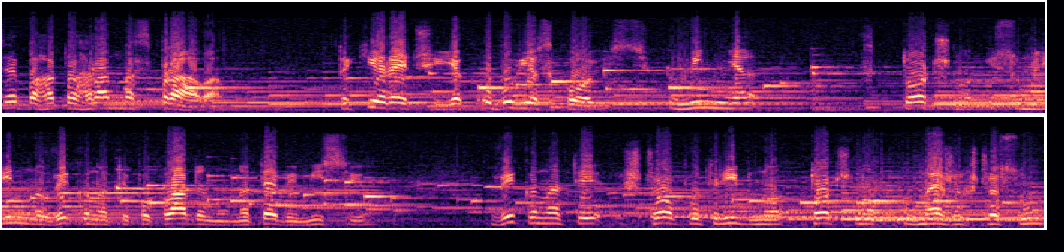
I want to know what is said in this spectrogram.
це багатогранна справа. Такі речі, як обов'язковість, уміння точно і сумлінно виконати покладену на тебе місію, виконати, що потрібно точно в межах часу,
